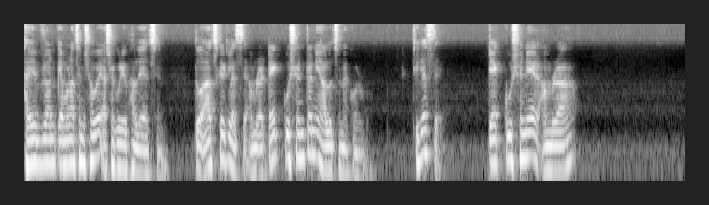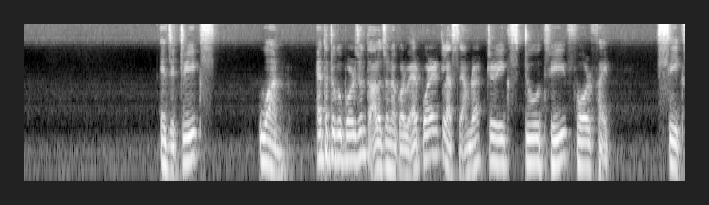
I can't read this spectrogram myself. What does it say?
হাই এভরিওয়ান, কেমন আছেন সবাই? আশা করি ভালো আছেন। তো আজকের ক্লাসে আমরা টেক কোশ্চেনটা নিয়ে আলোচনা করব। ঠিক আছে? টেক কোশ্চেনের আমরা এই যে ট্রিক্স ওয়ান এতটুকু পর্যন্ত আলোচনা করব। এর পরের ক্লাসে আমরা tricks two three four five six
